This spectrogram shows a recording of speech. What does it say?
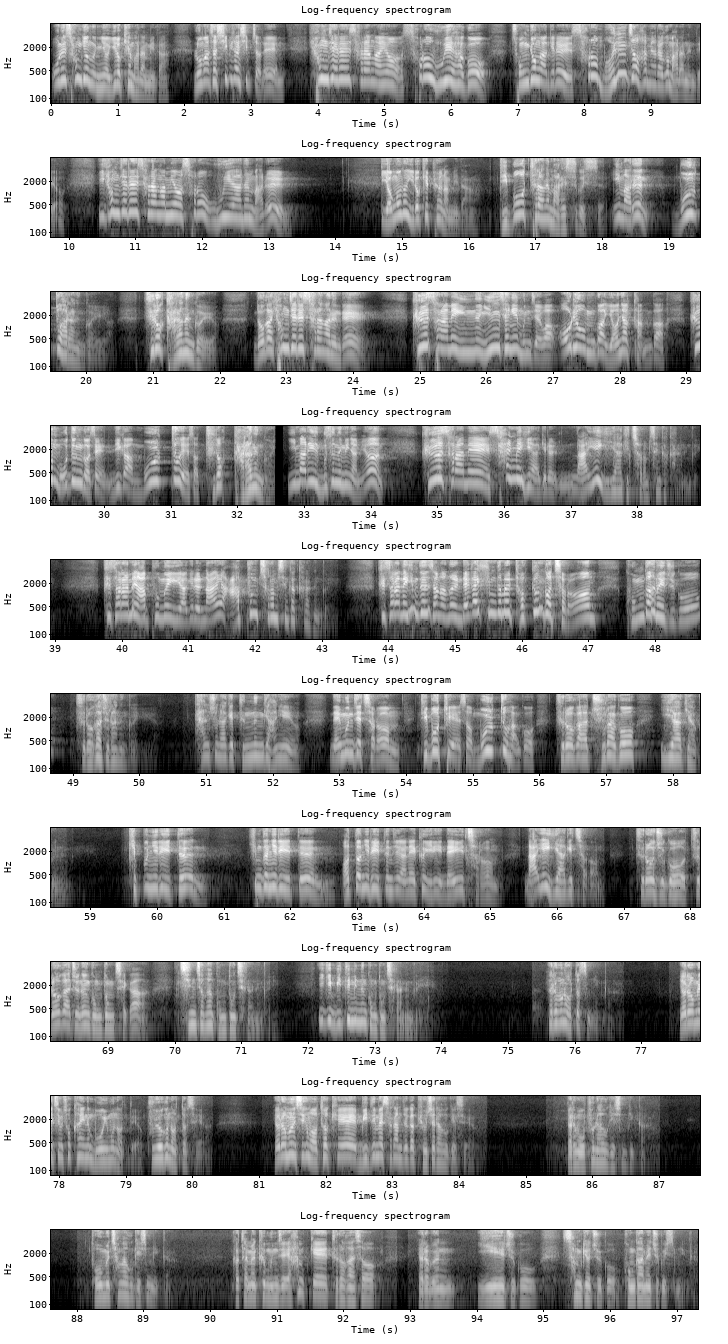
오늘 성경은요, 이렇게 말합니다. 로마서 12장 10절에 형제를 사랑하여 서로 우애하고 존경하기를 서로 먼저 하며라고 말하는데요. 이 형제를 사랑하며 서로 우애하는 말을 영어는 이렇게 표현합니다. 디보트라는 말을 쓰고 있어요. 이 말은 몰두하라는 거예요. 들어가라는 거예요. 너가 형제를 사랑하는데 그 사람의 있는 인생의 문제와 어려움과 연약함과 그 모든 것에 네가 몰두해서 들어가라는 거예요. 이 말이 무슨 의미냐면 그 사람의 삶의 이야기를 나의 이야기처럼 생각하라는 거예요. 그 사람의 아픔의 이야기를 나의 아픔처럼 생각하라는 거예요. 그 사람의 힘든 상황을 내가 힘듦을 겪은 것처럼 공감해주고 들어가 주라는 거예요. 단순하게 듣는 게 아니에요. 내 문제처럼 디보트에서 몰두하고 들어가 주라고 이야기하고 있는 거예요. 기쁜 일이 있든 힘든 일이 있든 어떤 일이 있든지 간에 그 일이 내 일처럼 나의 이야기처럼 들어주고 들어가주는 공동체가 진정한 공동체라는 거예요. 이게 믿음 있는 공동체라는 거예요. 여러분은 어떻습니까? 여러분의 지금 속하 있는 모임은 어때요? 구역은 어떠세요? 여러분은 지금 어떻게 믿음의 사람들과 교제를 하고 계세요? 여러분 오픈하고 계십니까? 도움을 청하고 계십니까? 그렇다면 그 문제에 함께 들어가서 여러분 이해해주고 섬겨주고 공감해주고 있습니까?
